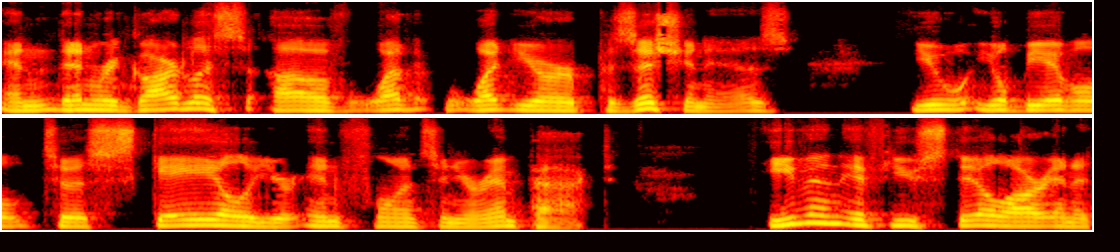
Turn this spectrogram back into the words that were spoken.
And then regardless of what what your position is, you you'll be able to scale your influence and your impact. Even if you still are in a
